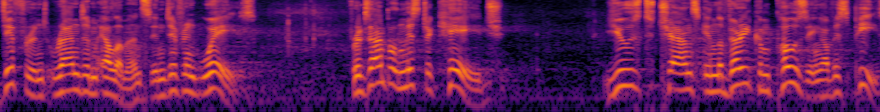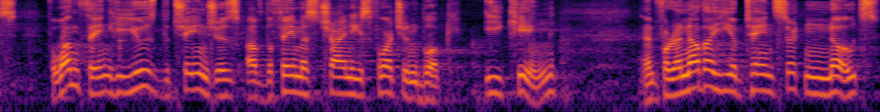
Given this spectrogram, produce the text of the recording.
different random elements in different ways. For example, Mr. Cage used chance in the very composing of his piece. For one thing, he used the changes of the famous Chinese fortune book E. King, and for another he obtained certain notes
